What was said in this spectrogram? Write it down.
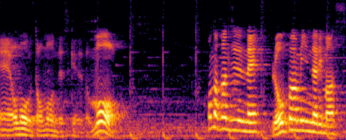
えー、思うと思うんですけれどもこんな感じでねロープ編みになります。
